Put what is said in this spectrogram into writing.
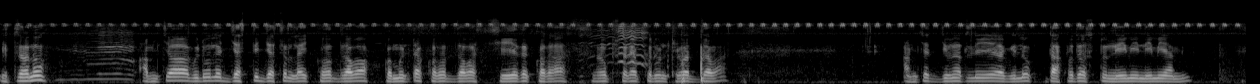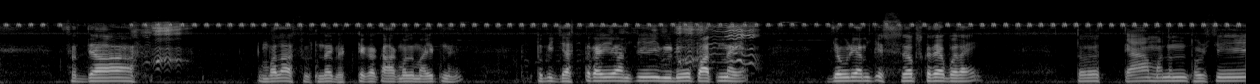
मित्रांनो आमच्या व्हिडिओला जास्तीत जास्त लाईक करत जावा कमेंट करत जावा शेअर करा सबस्क्राईब करून ठेवत जावा. आमच्या जीवनातले विलोक दाखवत असतो नेहमी नेहमी आम्ही. सध्या तुम्हाला सूचना भेटते का का आम्हाला माहीत नाही. तुम्ही जास्त काही आमचे व्हिडिओ पाहत नाही. जेवढे आमचे सबस्क्रायबर आहे तर त्या म्हणून थोडेसे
